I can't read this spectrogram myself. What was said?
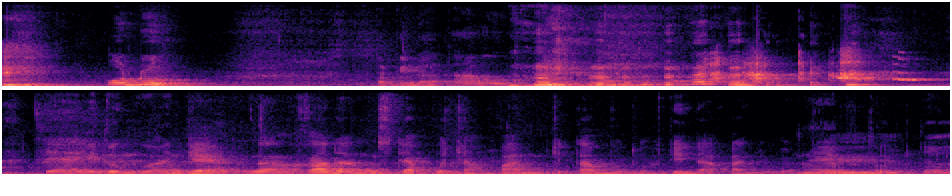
Waduh. tapi nggak tahu ya ditunggu aja Oke. Nah kadang setiap ucapan kita butuh tindakan juga. ya Hmm, betul betul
